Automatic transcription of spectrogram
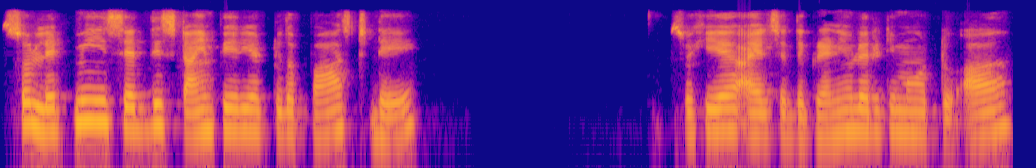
So let me set this time period to the past day. So here I'll set the granularity mode to R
